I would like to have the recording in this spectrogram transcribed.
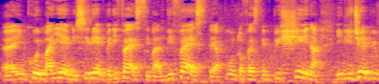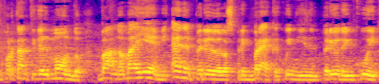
eh, in cui Miami si riempie di festival, di feste, appunto feste in piscina, i DJ più importanti del mondo vanno a Miami, è nel periodo dello spring break, quindi nel periodo in cui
